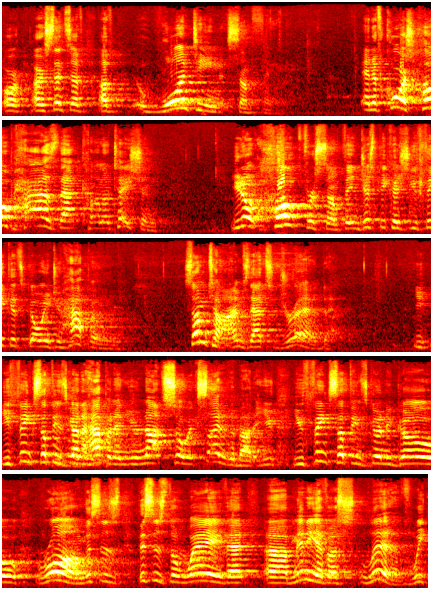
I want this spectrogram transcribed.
or, or a sense of, of wanting something. And of course, hope has that connotation. You don't hope for something just because you think it's going to happen. Sometimes that's dread. You, you think something's going to happen and you're not so excited about it. You, you think something's going to go wrong. This is, this is the way that uh, many of us live. We,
